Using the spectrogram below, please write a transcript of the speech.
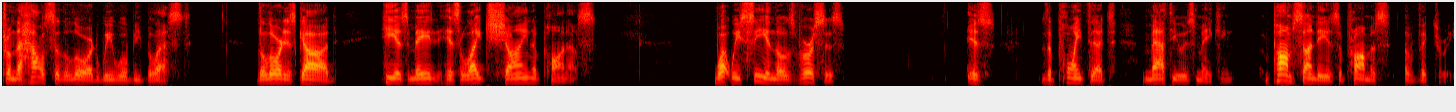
From the house of the Lord we will be blessed. The Lord is God. He has made his light shine upon us. What we see in those verses is the point that Matthew is making. Palm Sunday is a promise of victory.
